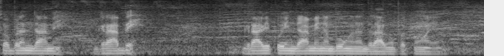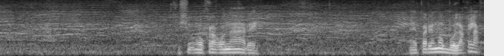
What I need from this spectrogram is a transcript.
Sobrang dami. Grabe. Grabe po yung dami ng bunga ng dragon fruit ko ngayon. Tapos yung okra ko na rin. Ay pa rin magbulaklak.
